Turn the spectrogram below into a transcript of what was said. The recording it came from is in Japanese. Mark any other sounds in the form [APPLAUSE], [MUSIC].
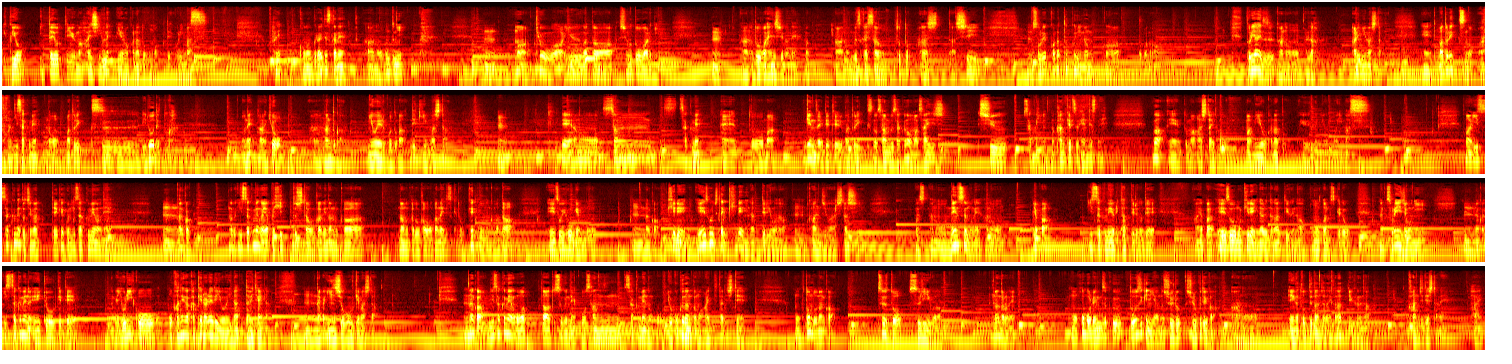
行くよ行ったよっていう、まあ、配信をねやろうかなと思っております。はい。このぐらいですかね。あの本当にうん。まあ今日は夕方仕事終わりにうん。あの動画編集のね、まあ、あの難しさをちょっと話したしそれから特になんかあったとりあえずあのあれだ。あれ見ました。えーと、マトリックスのあの2作目の「マトリックス・リローデッドか」をねあの今日あのなんとか見終えることができました。うん。であの3作目。えっ、ー、とまあ現在出てる「マトリックス」の3部作の、まあ、最終作品、まあ、完結編ですね。は、えーとまあ、明日以降、まあ、見ようかなというふうに思います。まあ1作目と違って結構2作目はねうんなんかなんか1作目がやっぱヒットしたおかげなのかなのかどうかは分かんないですけど結構なんかまた映像表現も、うん、なんか綺麗に映像自体が綺麗になってるような、うん、感じはしたしまあ、あの年数もねあのやっぱ1作目より経ってるのであやっぱ映像も綺麗になるんだなっていうふうな思ったんですけどなんかそれ以上に、うん、なんか1作目の影響を受けてなんかよりこうお金がかけられるようになったみたいな、うん、なんか印象を受けました。なんか2作目終わった後すぐねこう3作目のこう予告なんかも入ってたりしてもうほとんどなんか2と3は何だろうねもうほぼ連続同時期にあの収録収録というかあの映画撮ってたんじゃないかなっていう風な感じでしたね。はい、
